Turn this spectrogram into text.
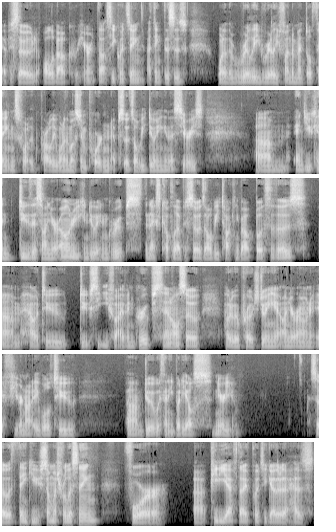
episode all about coherent thought sequencing. I think this is one of the really, really fundamental things, probably one of the most important episodes I'll be doing in this series. Um, and you can do this on your own or you can do it in groups. The next couple of episodes, I'll be talking about both of those um, how to do CE5 in groups and also how to approach doing it on your own if you're not able to um, do it with anybody else near you. So, thank you so much for listening. For a PDF that I've put together that has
